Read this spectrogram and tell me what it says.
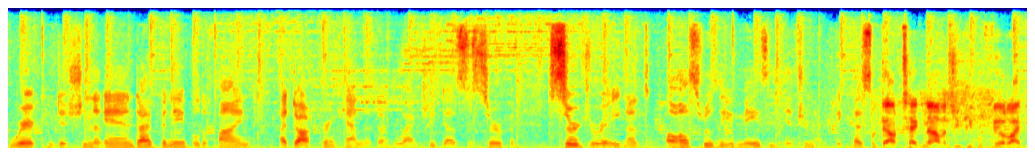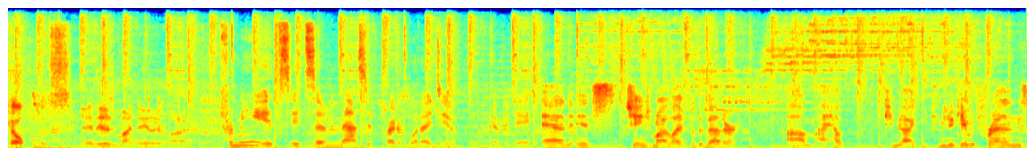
rare condition and I've been able to find a doctor in Canada who actually does the survey surgery and it's all through the amazing internet because without technology people feel like helpless. It is my daily life. For me it's it's a massive part of what I do every day. And it's changed my life for the better. Um, I help I can communicate with friends,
